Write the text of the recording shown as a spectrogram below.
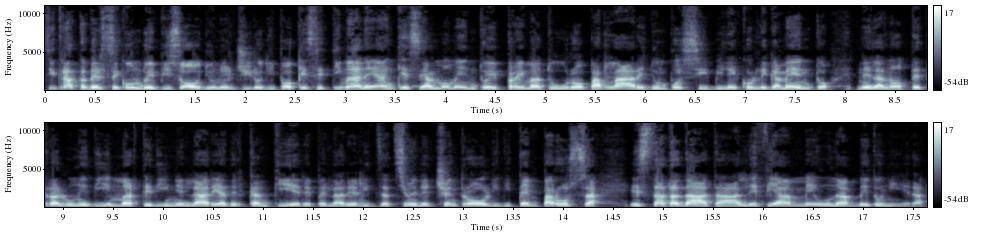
Si tratta del secondo episodio nel giro di poche settimane, anche se al momento è prematuro parlare di un possibile collegamento. Nella notte tra lunedì e martedì, nell'area del cantiere per la realizzazione del centro oli di Tempa Rossa, è stata data alle fiamme una betoniera.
